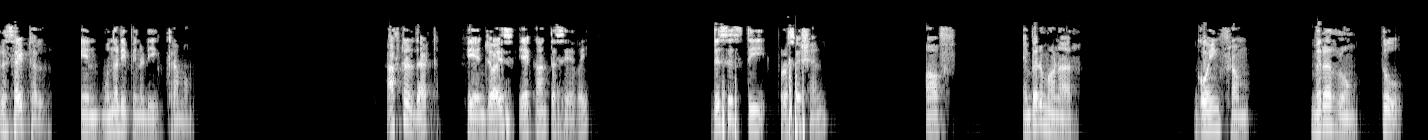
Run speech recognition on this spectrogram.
recital in Munadi Pinadi Kramam. After that, he enjoys Ekanta Sevai. This is the procession of Emberumanar going from mirror room to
